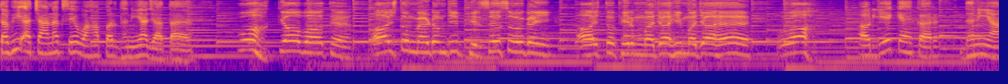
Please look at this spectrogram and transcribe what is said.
तभी अचानक से वहाँ पर धनिया जाता है। वाह क्या बात है। आज तो मैडम जी फिर से सो गई। आज तो फिर मज़ा ही मज़ा है। वाह। और ये कहकर धनिया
